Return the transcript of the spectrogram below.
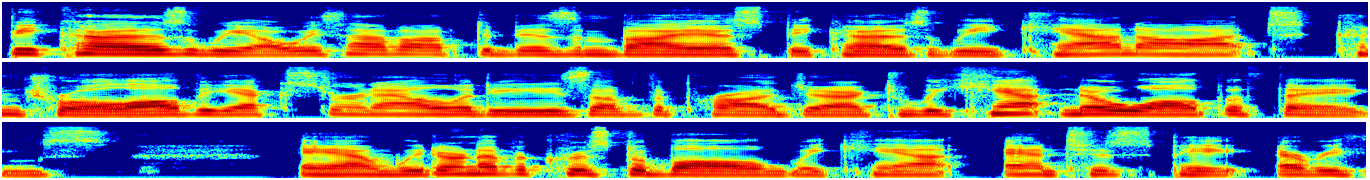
because we always have optimism bias because we cannot control all the externalities of the project we can't know all the things and we don't have a crystal ball and we can't anticipate every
